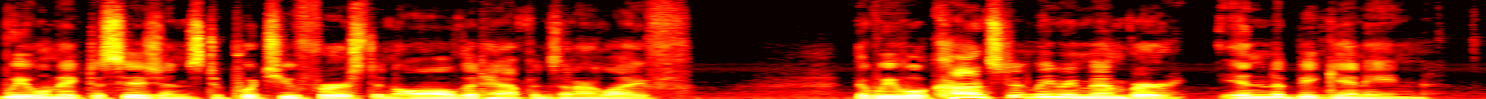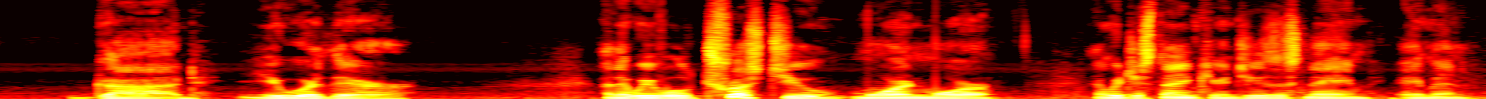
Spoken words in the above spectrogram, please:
we will make decisions to put you first in all that happens in our life that we will constantly remember in the beginning, God, you were there. And that we will trust you more and more. And we just thank you in Jesus' name. Amen.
